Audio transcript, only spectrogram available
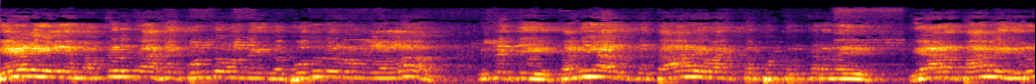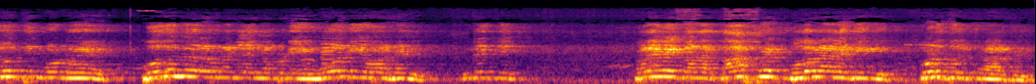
ஏழை எளிய மக்களுக்காக கொண்டு வந்த இந்த பொது நிறுவனங்கள் எல்லாம் இன்னைக்கு தனியாருக்கு தாரை வாய்க்கப்பட்டிருக்கிறது. ஏறத்தாழ இருபத்தி மூன்று பொது நிறுவனங்களை நம்முடைய மோடி அவர்கள் இன்றைக்கு பிரைவேட் அந்த முதலாளிக்கு கொடுத்திருக்கிறார்கள்.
